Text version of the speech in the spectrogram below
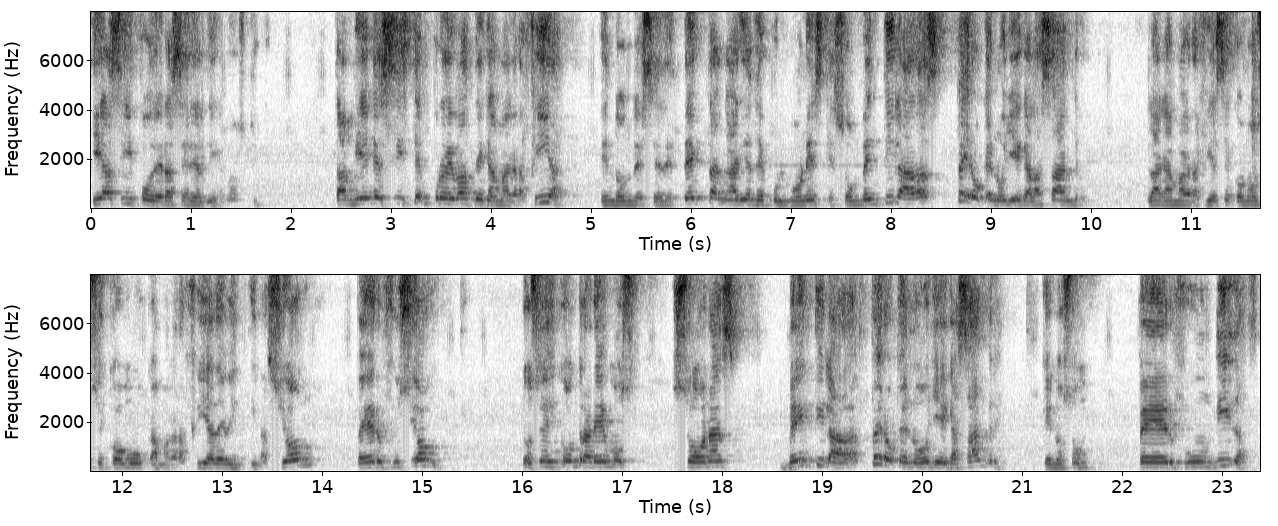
y así poder hacer el diagnóstico. También existen pruebas de gamografía en donde se detectan áreas de pulmones que son ventiladas, pero que no llega la sangre. La gamografía se conoce como gamografía de ventilación, perfusión. Entonces encontraremos zonas ventiladas, pero que no llega sangre, que no son perfundidas.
